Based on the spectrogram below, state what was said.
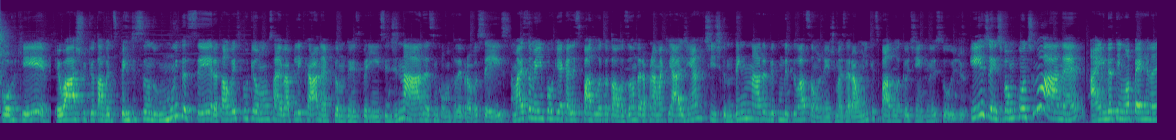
Porque eu acho que eu tava desperdiçando muita cera, talvez porque eu não saiba aplicar, né? Porque eu não tenho experiência de nada, assim como eu falei pra vocês. Mas também porque aquela espátula que eu tava usando era pra maquiagem artística, não tem nada a ver com depilação, gente, mas era a única espátula que eu tinha aqui no estúdio. E, gente, vamos continuar, né? Ainda tem uma perna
